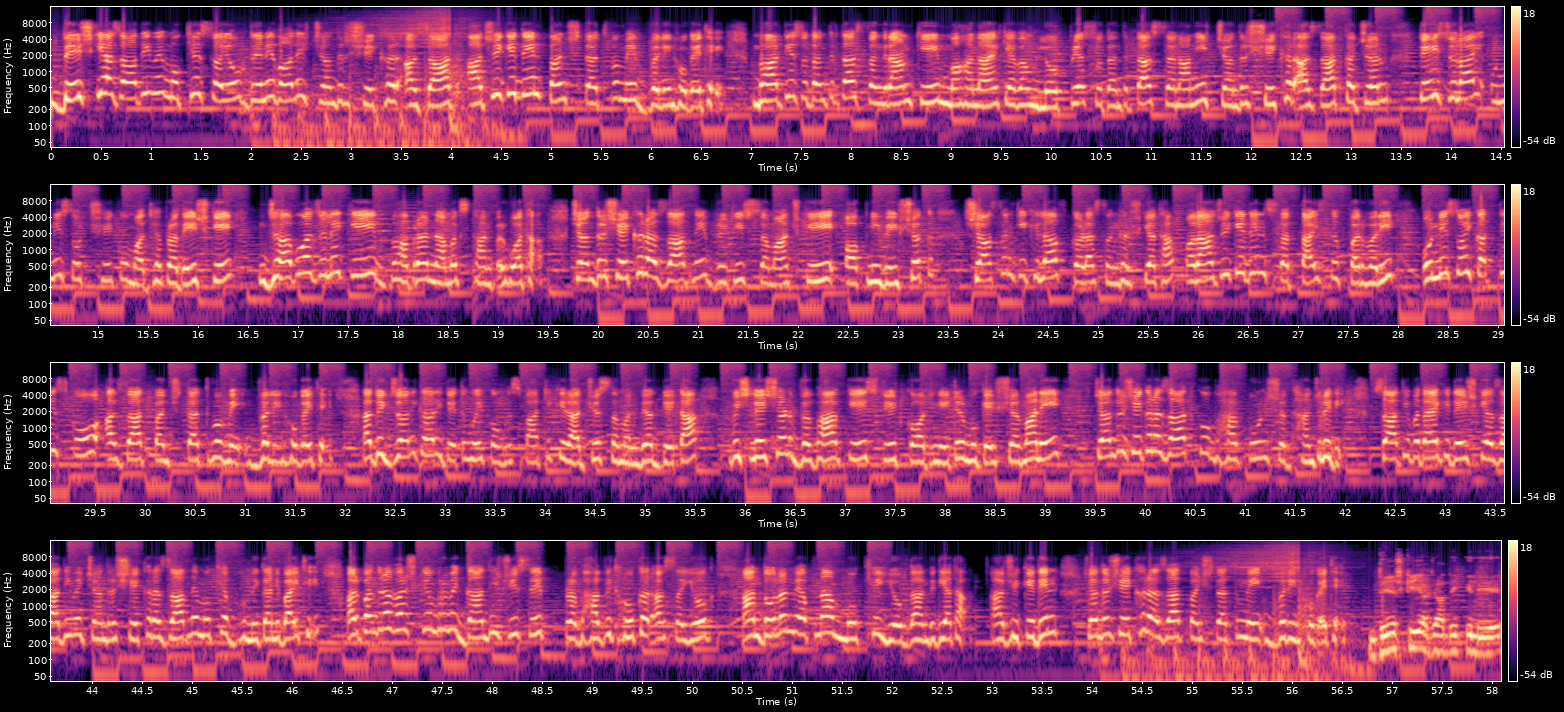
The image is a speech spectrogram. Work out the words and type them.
देश की आज़ादी में मुख्य सहयोग देने वाले चंद्रशेखर आज़ाद आज ही के दिन पंच तत्व में विलीन हो गए थे। भारतीय स्वतंत्रता संग्राम के महानायक एवं लोकप्रिय स्वतंत्रता सेनानी चंद्रशेखर आज़ाद का जन्म 23 जुलाई 1906 को मध्य प्रदेश के झाबुआ ज़िले के भाबरा नामक स्थान पर हुआ था। चंद्रशेखर आज़ाद ने ब्रिटिश समाज के औपनिवेशक शासन के खिलाफ कड़ा संघर्ष किया था और आज ही के दिन 27 फरवरी 1931 को आज़ाद पंच तत्व में विलीन हो गए थे। अधिक जानकारी देते हुए कांग्रेस पार्टी के राज्य समन्वयक डेटा विश्लेषण विभाग के स्टेट कोऑर्डिनेटर मुकेश शर्मा ने चंद्रशेखर आज़ाद को भावपूर्ण श्रद्धांजलि दी। साथ ही बताया कि देश की आज़ादी में चंद्रशेखर आज़ाद ने मुख्य भूमिका निभाई थी और 15 वर्ष की उम्र में गांधी जी से प्रभावित होकर असहयोग आंदोलन में अपना मुख्य योगदान भी दिया था। आज ही के दिन चंद्रशेखर आज़ाद पंचतत्व में विलीन हो गए थे। देश की आज़ादी के लिए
